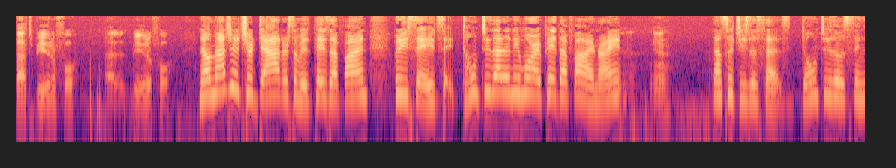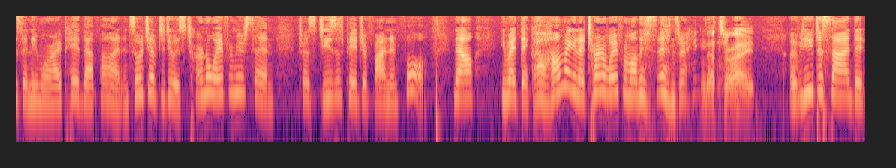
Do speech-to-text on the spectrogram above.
That's beautiful. That is beautiful. Now imagine it's your dad or somebody that pays that fine. What do you say? He'd say, Don't do that anymore. I paid that fine, right? Yeah. That's what Jesus says. Don't do those things anymore. I paid that fine. And so what you have to do is turn away from your sin. Trust Jesus paid your fine in full. Now, you might think, oh, how am I going to turn away from all these sins, right? That's right. If you decide that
